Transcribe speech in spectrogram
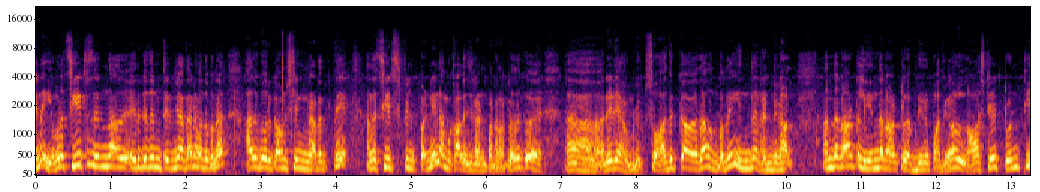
ஏன்னா எவ்வளோ சீட்ஸ் இருந்தால் இருக்குதுன்னு தெரிஞ்சால் தானே வந்து பார்த்தீங்கன்னா அதுக்கு ஒரு கவுன்சிலிங் நடத்தி அந்த சீட்ஸ் ஃபில் பண்ணி நம்ம காலேஜ் ரன் பண்ண வர்றதுக்கு ரெடி ஆக முடியும். ஸோ அதுக்காக தான் வந்து பார்த்திங்கன்னா இந்த ரெண்டு நாள். அந்த நாட்கள் எந்த நாட்கள் அப்படின்னு பார்த்தீங்கன்னா last year twenty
